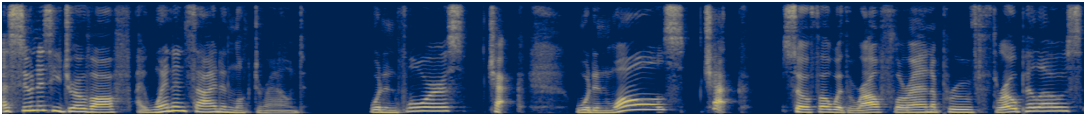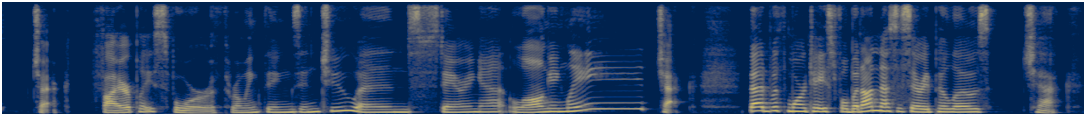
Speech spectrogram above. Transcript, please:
As soon as he drove off, I went inside and looked around. Wooden floors? Check. Wooden walls? Check. Sofa with Ralph Lauren approved throw pillows? Check. Fireplace for throwing things into and staring at longingly? Check. Bed with more tasteful but unnecessary pillows? Check.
